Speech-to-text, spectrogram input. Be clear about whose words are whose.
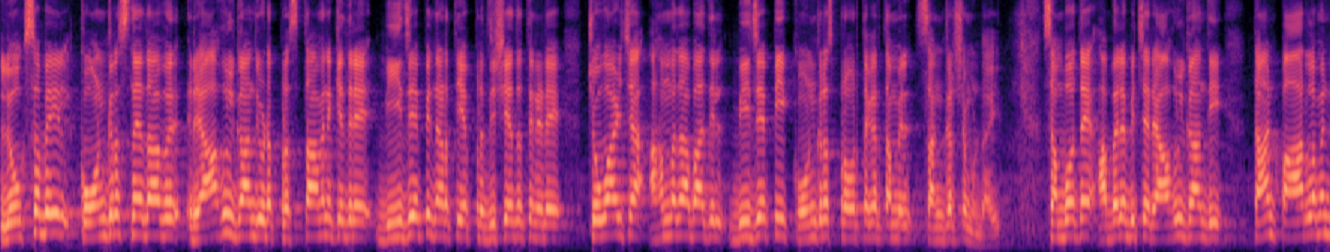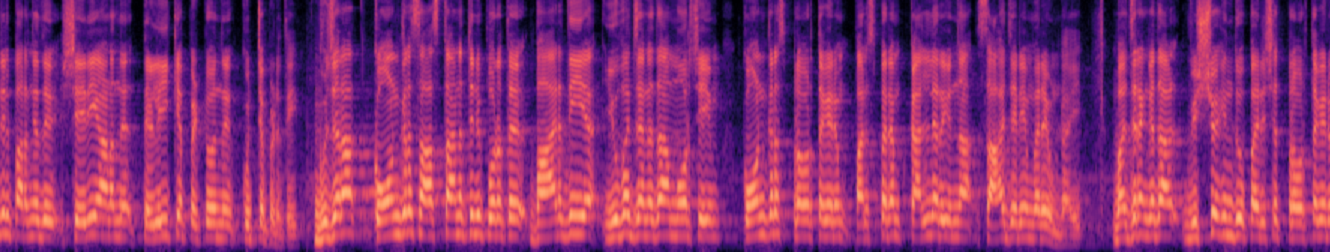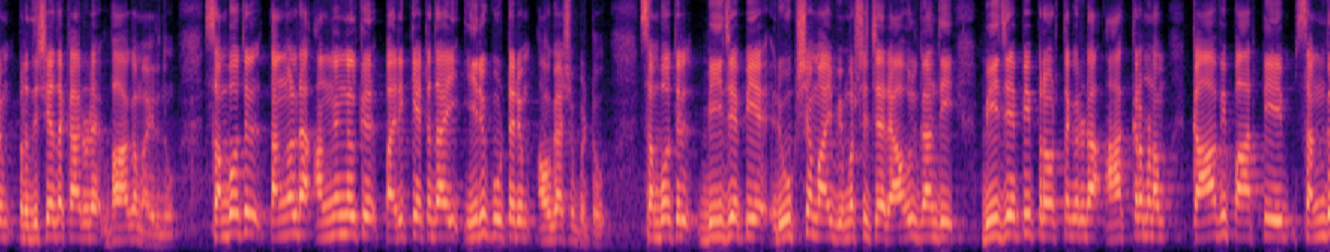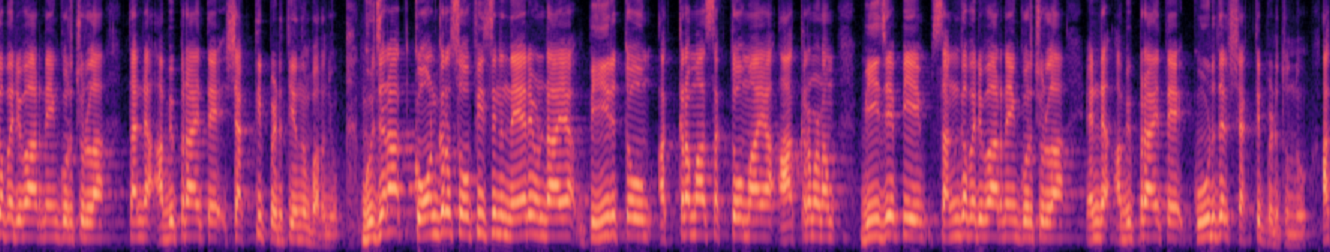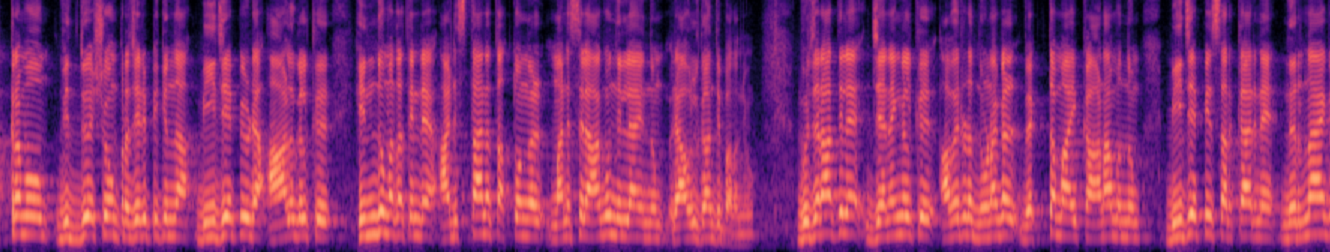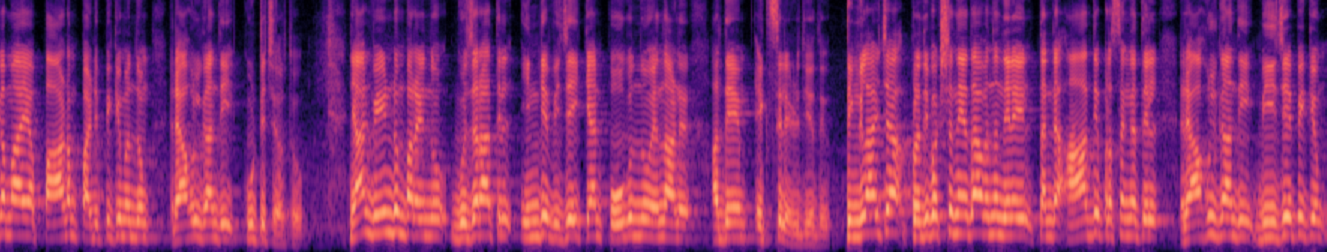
Speaker 1: ലോക്സഭയിൽ കോൺഗ്രസ് നേതാവ് രാഹുൽ ഗാന്ധിയുടെ പ്രസ്താവനയ്ക്കെതിരെ ബി ജെ പി നടത്തിയ പ്രതിഷേധത്തിനിടെ ചൊവ്വാഴ്ച അഹമ്മദാബാദിൽ ബി ജെ പി കോൺഗ്രസ് പ്രവർത്തകർ തമ്മിൽ സംഘർഷമുണ്ടായി. സംഭവത്തെ അപലപിച്ച രാഹുൽ ഗാന്ധി താൻ പാർലമെന്റിൽ പറഞ്ഞത് ശരിയാണെന്ന് തെളിയിക്കപ്പെട്ടുവെന്ന് കുറ്റപ്പെടുത്തി. ഗുജറാത്ത് കോൺഗ്രസ് ആസ്ഥാനത്തിന് പുറത്ത് ഭാരതീയ യുവജനതാ മോർച്ചയും കോൺഗ്രസ് പ്രവർത്തകരും പരസ്പരം കല്ലെറിയുന്ന സാഹചര്യം വരെ ഉണ്ടായി. ബജരംഗദാൾ വിശ്വ ഹിന്ദു പരിഷത്ത് പ്രവർത്തകരും പ്രതിഷേധക്കാരുടെ ഭാഗമായിരുന്നു. സംഭവത്തിൽ തങ്ങളുടെ അംഗങ്ങൾക്ക് പരിക്കേറ്റതായി ഇരു കൂട്ടരും അവകാശപ്പെട്ടു. സംഭവത്തിൽ ബി ജെ പിയെ രൂക്ഷമായി വിമർശിച്ച Rahul Gandhi B J P പ്രവർത്തകരുടെ ആക്രമണം കാവി പാർട്ടിയെയും സംഘപരിവാറിനെയും കുറിച്ചുള്ള തന്റെ അഭിപ്രായത്തെ ശക്തിപ്പെടുത്തിയെന്നും പറഞ്ഞു. ഗുജറാത്ത് കോൺഗ്രസ് ഓഫീസിന് നേരെയുണ്ടായ ഭീരുത്വവും അക്രമാസക്തവുമായ ആക്രമണം ബി ജെ പിയെയും സംഘപരിവാറിനെയും കുറിച്ചുള്ള എന്റെ അഭിപ്രായത്തെ കൂടുതൽ ശക്തിപ്പെടുത്തുന്നു. അക്രമവും വിദ്വേഷവും പ്രചരിപ്പിക്കുന്ന ബി ജെ പിയുടെ ആളുകൾക്ക് ഹിന്ദുമതത്തിന്റെ അടിസ്ഥാന തത്വങ്ങൾ മനസ്സിലാകുന്നില്ല എന്നും രാഹുൽ ഗാന്ധി പറഞ്ഞു. ഗുജറാത്തിലെ ജനങ്ങൾക്ക് അവരുടെ നുണകൾ വ്യക്തമായി കാണാമെന്നും ബി ജെ പി സർക്കാരിനെ നിർണായകമായ പാഠം പഠിപ്പിക്കുമെന്നും രാഹുൽ ഗാന്ധി കൂട്ടിച്ചേർത്തു. ഞാൻ വീണ്ടും പറയുന്നു ഗുജറാത്തിൽ ഇന്ത്യ വിജയിക്കാൻ പോകുന്നു എന്നാണ് അദ്ദേഹം എക്സിൽ എഴുതിയത്. തിങ്കളാഴ്ച പ്രതിപക്ഷ നേതാവെന്ന നിലയിൽ തന്റെ ആദ്യ പ്രസംഗത്തിൽ രാഹുൽ ഗാന്ധി ബി ജെ പിക്കും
